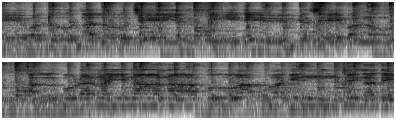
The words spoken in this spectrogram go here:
దేవదూతలు చేయని ఈ దివ్య సేవను అల్పుడనైనా నాకు అప్పగించినది.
